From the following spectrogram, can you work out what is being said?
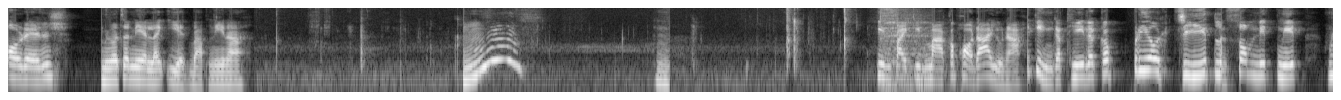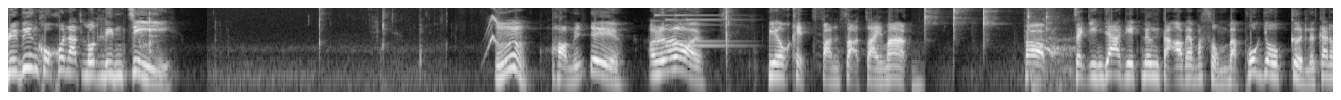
ออเรนจ์เนื้อจะเนียนละเอียดแบบนี้นะ กินไปกินมาก็พอได้อยู่นะกลิ่นกะทิแล้วก็เปรี้ยวจี๊ดเหมือนส้มนิดนิดริบบิ้งโคโคนัทรสลิ้นจี่อืมหอมนิดเดียวอร่อยเปรี้ยวเข็ดฟันสะใจมากชอบจะกินยากนิดนึงแต่เอาไปผสมแบบพวกโยเกิร์ตหรือกาโน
